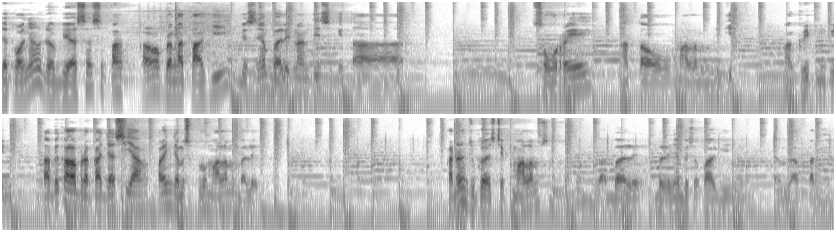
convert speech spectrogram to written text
jadwalnya udah biasa sih pak kalau berangkat pagi biasanya balik nanti sekitar sore atau malam dikit maghrib mungkin tapi kalau berangkatnya siang paling jam 10 malam balik kadang juga shift malam sih kadang nggak balik baliknya besok paginya jam 8 ya.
